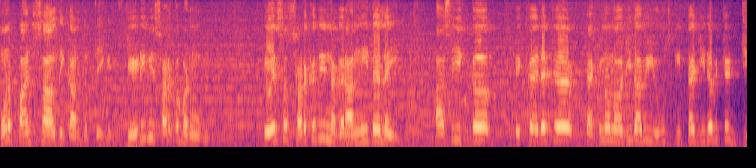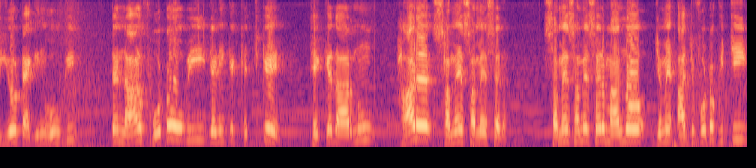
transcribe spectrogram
ਹੁਣ 5 ਸਾਲ ਦੀ ਕਰ ਦਿੱਤੀ ਗਈ। ਜਿਹੜੀ ਵੀ ਸੜਕ ਬਣੂਗੀ, ਇਸ ਸੜਕ ਦੀ ਨਿਗਰਾਨੀ ਦੇ ਲਈ ਅਸੀਂ ਇੱਕ ਇੱਕ ਇਹਦੇ 'ਚ ਟੈਕਨੋਲੋਜੀ ਦਾ ਵੀ ਯੂਜ਼ ਕੀਤਾ, ਜਿਹਦੇ ਵਿੱਚ ਜੀਓ ਟੈਗਿੰਗ ਹੋਊਗੀ ਤੇ ਨਾਲ ਫੋਟੋ ਵੀ ਜਾਣੀ ਕਿ ਖਿੱਚ ਕੇ ਠੇਕੇਦਾਰ ਨੂੰ ਹਰ ਸਮੇਂ-ਸਮੇਂ ਸਿਰ ਸਮੇਂ-ਸਮੇਂ ਸਿਰ ਮੰਨ ਲਓ ਜਿਵੇਂ ਅੱਜ ਫੋਟੋ ਖਿੱਚੀ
